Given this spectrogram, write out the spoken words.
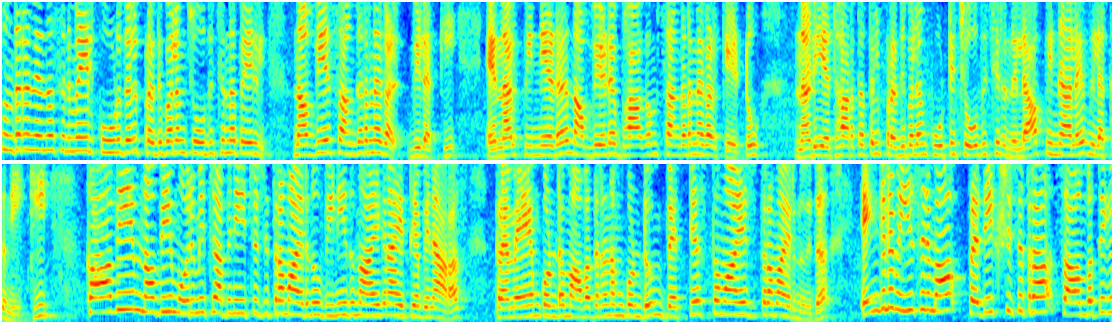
സുന്ദരൻ എന്ന സിനിമയിൽ കൂടുതൽ പ്രതിഫലം ചോദിച്ചെന്ന പേരിൽ നവ്യയെ സംഘടനകൾ വിലക്കി. എന്നാൽ പിന്നീട് നവ്യയുടെ ഭാഗം സംഘടനകൾ കേട്ടു. നടി യഥാർത്ഥത്തിൽ പ്രതിഫലം കൂട്ടി ചോദിച്ചിരുന്നില്ല പിന്നാലെ വിലക്ക് നീക്കി. കാവ്യയും നവ്യയും ഒരുമിച്ച് അഭിനയിച്ച ചിത്രമായിരുന്നു വിനീത് നായകനായി എത്തിയ ബിനാറസ്. പ്രമേയം കൊണ്ടും അവതരണം കൊണ്ടും വ്യത്യസ്തമായ ചിത്രമായിരുന്നു ഇത്. എങ്കിലും ഈ സിനിമ പ്രതീക്ഷിച്ചത്ര സാമ്പത്തിക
